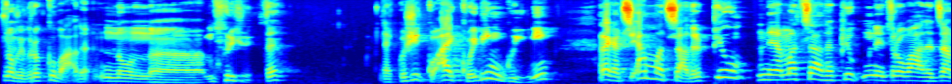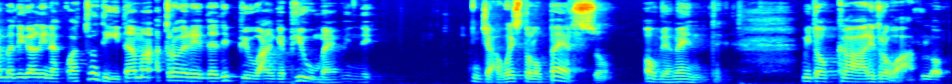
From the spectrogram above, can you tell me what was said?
non vi preoccupate, non uh, morirete. Eccoci qua, ecco i pinguini. Ragazzi, ammazzate, più ne ammazzate più ne trovate zampe di gallina a quattro dita, ma troverete di più anche piume, quindi già questo l'ho perso, ovviamente. Mi tocca ritrovarlo.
